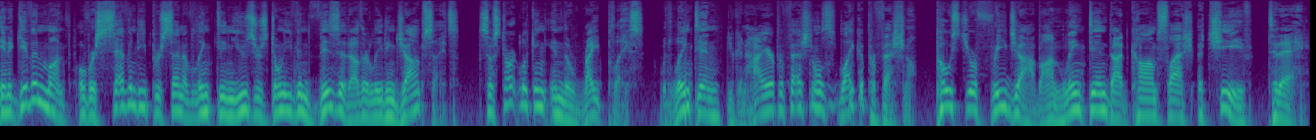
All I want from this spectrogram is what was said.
In a given month, over 70% of LinkedIn users don't even visit other leading job sites. So start looking in the right place. With LinkedIn, you can hire professionals like a professional. Post your free job on linkedin.com slash achieve today.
